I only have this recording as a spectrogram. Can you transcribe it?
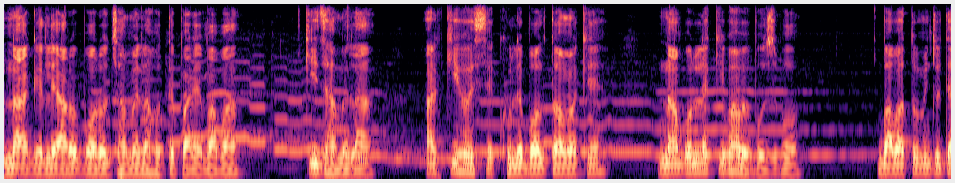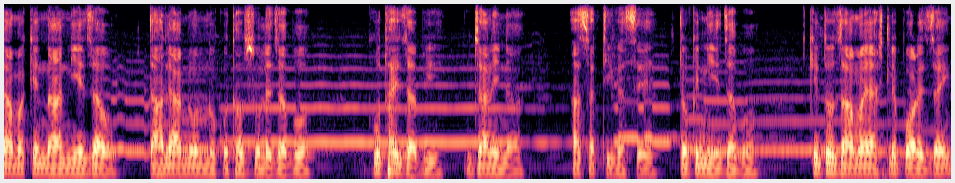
না গেলে আরও বড় ঝামেলা হতে পারে, বাবা। কি ঝামেলা? আর কি হয়েছে? খুলে বল তো আমাকে। না বললে কীভাবে বুঝব? বাবা, তুমি যদি আমাকে না নিয়ে যাও, তাহলে আমি অন্য কোথাও চলে যাব। কোথায় যাবি? জানি না। আচ্ছা ঠিক আছে, তোকে নিয়ে যাব। কিন্তু জামাই আসলে পরে যাই।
